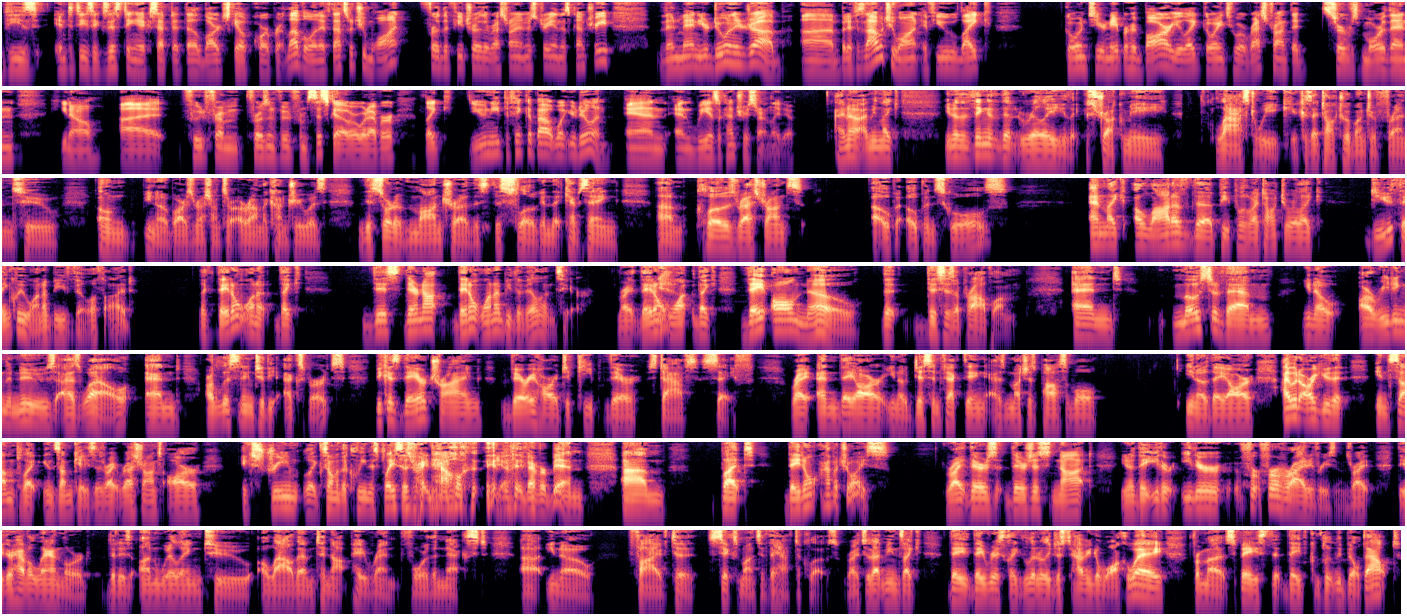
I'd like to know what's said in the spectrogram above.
these entities existing except at the large scale corporate level. And if that's what you want for the future of the restaurant industry in this country, then man, you're doing your job. Uh, but if it's not what you want, if you like going to your neighborhood bar, you like going to a restaurant that serves more than, you know, uh, food from frozen food from Sysco or whatever, like you need to think about what you're doing. And, and we as a country certainly do. I know. I mean, like, you know, the thing that really like, struck me last week, because I talked to a bunch of friends who, own you know bars and restaurants around the country was this sort of mantra this this slogan that kept saying um, close restaurants uh, open open schools. And like a lot of the people who i talked to were like do you think we want to be vilified? Like they don't want to like this they're not they don't want to be the villains here right? They don't yeah. want like they all know that this is a problem. And most of them you know are reading the news as well and are listening to the experts because they are trying very hard to keep their staffs safe right? And they are you know disinfecting as much as possible. You know they are i would argue that in some play in some cases right restaurants are extreme like some of the cleanest places right now yeah. they've ever been. Um but they don't have a choice right? There's there's just not you know they either either for, for a variety of reasons right? They either have a landlord that is unwilling to allow them to not pay rent for the next uh, you know five to six months if they have to close right? So that means like they they risk like literally just having to walk away from a space that they've completely built out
